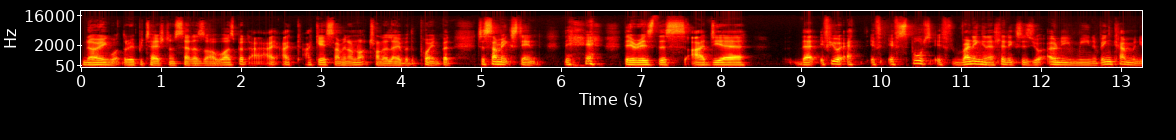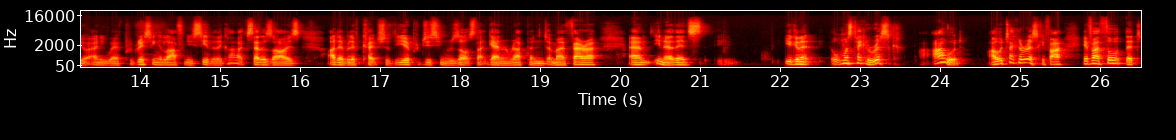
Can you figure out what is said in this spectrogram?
knowing what the reputation of Salazar was? But I, I, I guess I mean I'm not trying to labour the point, but to some extent there there is this idea that if you're at if if sport if running and athletics is your only mean of income and your only way of progressing in life, and you see that a guy like Salazar is IAAF Coach of the Year, producing results like Galen Rupp and Mo Farah, um, you know, there's you're going to almost take a risk. I would, I would take a risk if I if I thought that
